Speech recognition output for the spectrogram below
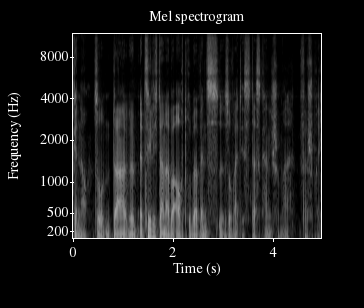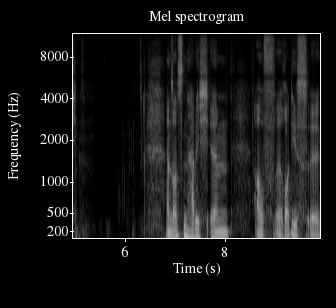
Genau, so, da äh, erzähle ich dann aber auch drüber, wenn es äh, soweit ist. Das kann ich schon mal versprechen. Ansonsten habe ich ähm, auf äh, Roddys äh,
